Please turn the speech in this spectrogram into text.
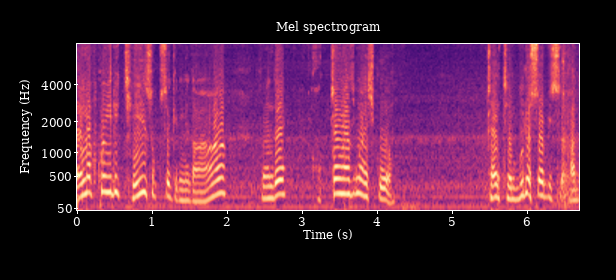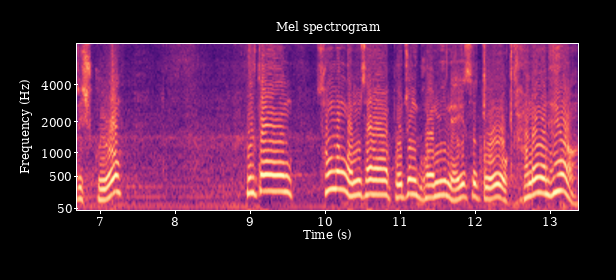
점막 코일이 제일 속속입니다. 그런데 걱정하지 마시고 저한테 무료 서비스 받으시고요. 일단 성능 검사 보증 범위 내에서도 가능은 해요.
